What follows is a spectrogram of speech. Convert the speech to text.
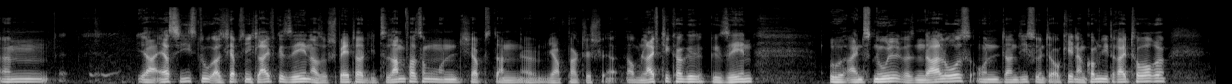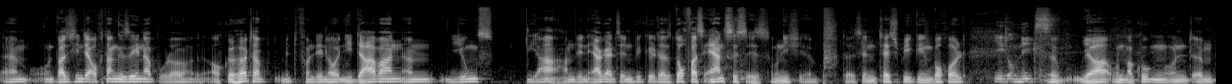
Ähm, ja, erst siehst du, also ich habe es nicht live gesehen, also später die Zusammenfassung und ich habe es dann ähm, ja praktisch äh, auf dem Live-Ticker ge gesehen. Uh, 1-0, was ist denn da los? Und dann siehst du hinterher, okay, dann kommen die drei Tore. Ähm, und was ich hinterher auch dann gesehen habe oder auch gehört habe mit von den Leuten, die da waren, ähm, die Jungs, ja, haben den Ehrgeiz entwickelt, dass es doch was Ernstes ist und nicht, äh, pff, das ist ja ein Testspiel gegen Bocholt. Geht um nix. Äh, ja, und mal gucken. Und ähm,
